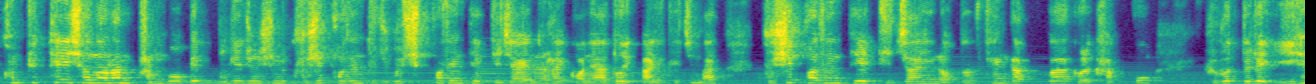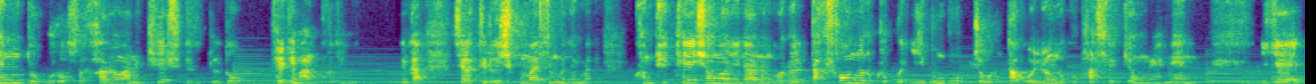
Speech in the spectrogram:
computational한 방법의 무게중심을 90% 주고 10%의 디자인을 할 거냐도 말이 되지만 90%의 디자인 어떤 생각과 그걸 갖고 그것들을 이행 도구로서 활용하는 케이스들도 되게 많거든요. 그러니까 제가 드리고 싶은 말씀 뭐냐면 computational이라는 거를 딱 선으로 긋고 이분법적으로 딱 올려놓고 봤을 경우에는 이게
